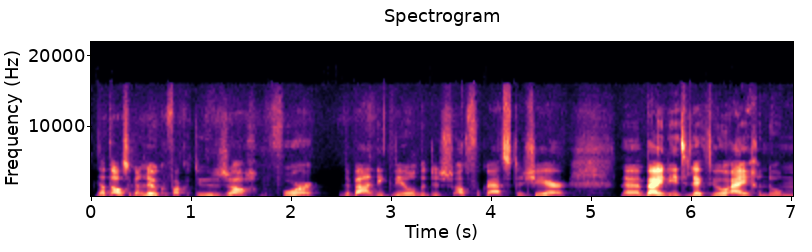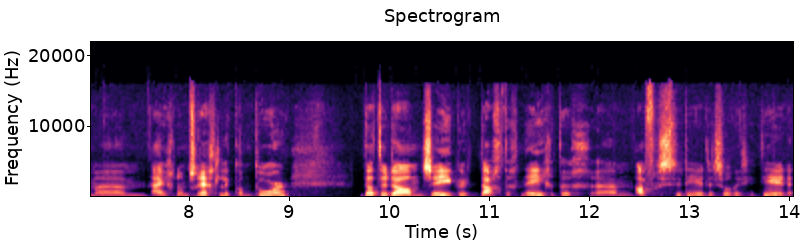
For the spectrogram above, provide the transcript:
dat als ik een leuke vacature zag voor de baan die ik wilde, dus advocaat stagiair uh, bij een intellectueel eigendom, um, eigendomsrechtelijk kantoor, dat er dan zeker 80, 90 um, afgestudeerden solliciteerden.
